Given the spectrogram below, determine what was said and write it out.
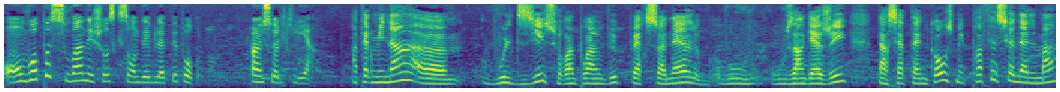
on voit pas souvent des choses qui sont développées pour un seul client. En terminant, euh, vous le disiez sur un point de vue personnel, vous vous engagez dans certaines causes, mais professionnellement,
